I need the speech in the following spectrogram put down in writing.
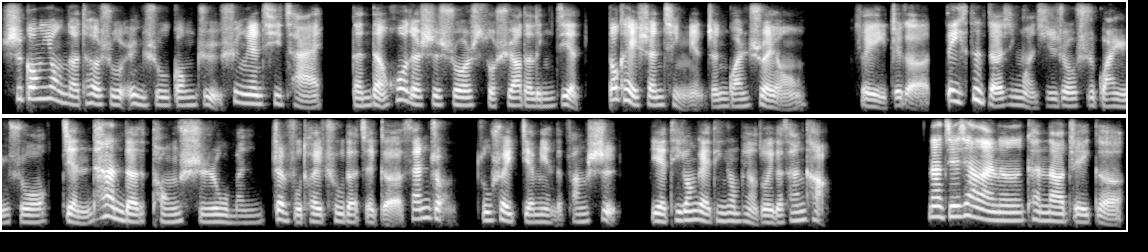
施工用的特殊运输工具、训练器材等等，或者是说所需要的零件，都可以申请免征关税哦。所以这个第四则新闻其实就是关于说减碳的同时，我们政府推出的这个三种租税减免的方式，也提供给听众朋友做一个参考。那接下来呢，看到这个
